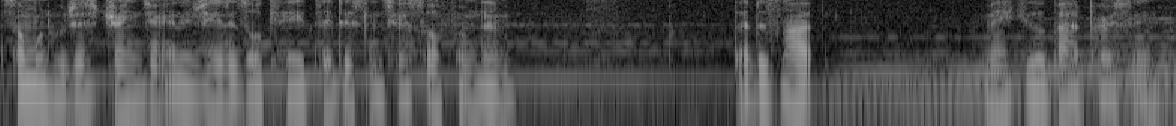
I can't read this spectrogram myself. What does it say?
someone who just drains your energy, it is okay to distance yourself from them. That does not make you a bad person.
